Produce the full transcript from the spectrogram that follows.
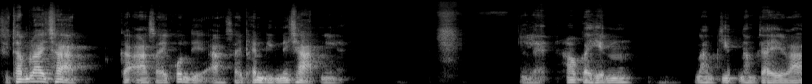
สิทำลายชาติ ก็อาศัยคนที่อาศัยแผ่นดินในชาตินี่แหละนี่แหละเฮาก็เห็นนำจิตนำใจหลา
